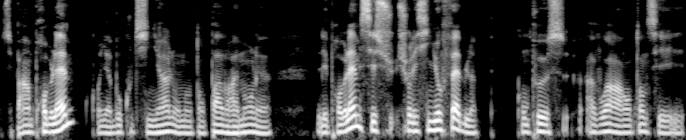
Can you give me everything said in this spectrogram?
c'est pas un problème. Quand il y a beaucoup de signal, on n'entend pas vraiment le- les problèmes. C'est su- sur les signaux faibles qu'on peut avoir à entendre ces,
